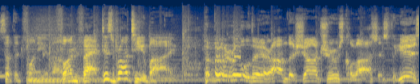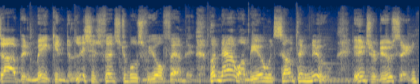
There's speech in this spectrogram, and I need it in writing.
something funny about it. Fun fact is brought to you by. Hello there, I'm the Chartreuse Colossus. For years I've been making delicious vegetables for your family, but now I'm here with something new. Introducing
